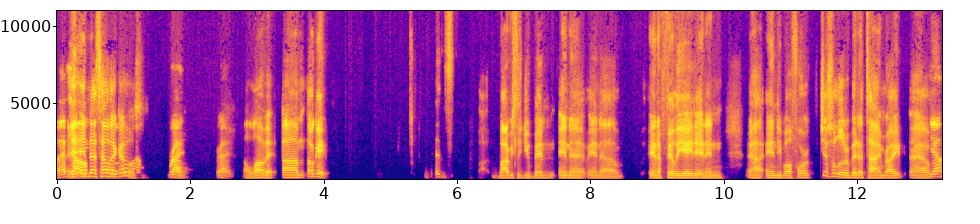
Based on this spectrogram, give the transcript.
that's And, and that's how that goes. right, right. I love it. Um, okay. It's obviously you've been in a in a in affiliated and uh indy ball for just a little bit of time, right? Uh Yeah.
